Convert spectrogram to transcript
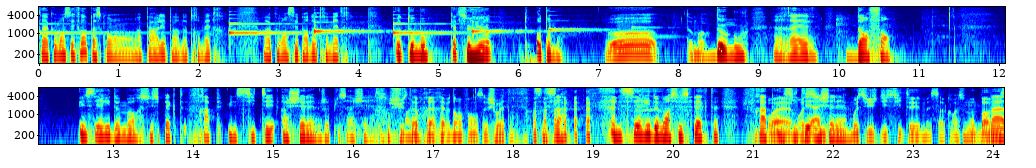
Ça va commencer fort parce qu'on va parler par notre maître. On va commencer par notre maître, Otomo Katsuhiro Otomo. Oh Tomo. Domu, rêve d'enfant. Une série de morts suspectes frappe une cité HLM. J'ai plus ça HLM. Juste Voilà. après Rêve d'enfant, c'est chouette. hein. C'est ça. Une série de morts suspectes frappe Ouais, une cité. HLM. Moi aussi, je dis cité, mais ça correspond Mm, pas. bah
